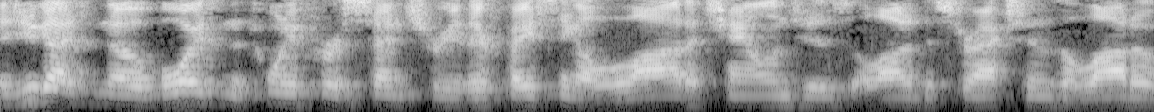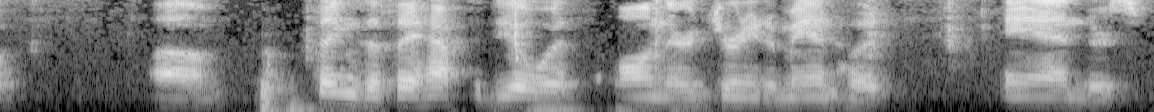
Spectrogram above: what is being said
as you guys know, boys in the 21st century they're facing a lot of challenges, a lot of distractions, a lot of um, things that they have to deal with on their journey to manhood. And there's,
